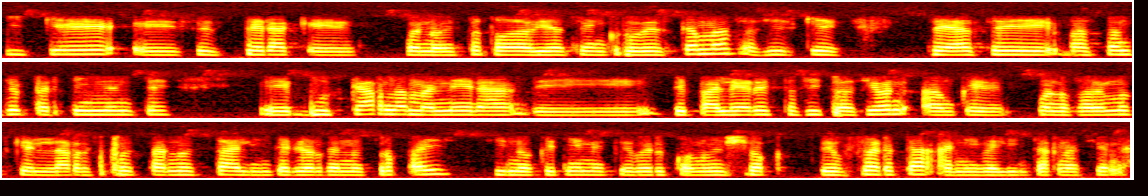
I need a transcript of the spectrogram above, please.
y que eh, se espera que, bueno, esto todavía se encrudezca más, así es que se hace bastante pertinente eh, buscar la manera de, de paliar esta situación, aunque bueno sabemos que la respuesta no está al interior de nuestro país, sino que tiene que ver con un shock de oferta a nivel internacional.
